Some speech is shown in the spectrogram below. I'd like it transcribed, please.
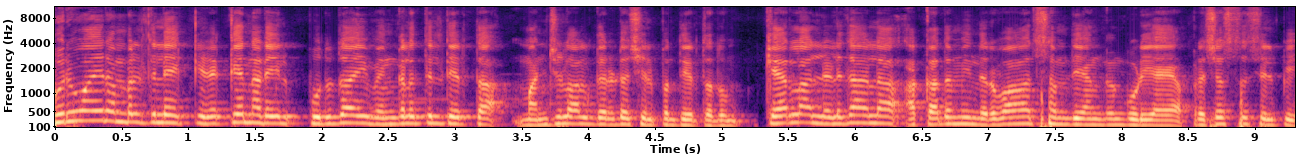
ഗുരുവായൂർ അമ്പലത്തിലെ കിഴക്കേ നടയിൽ പുതുതായി വെങ്കലത്തിൽ തീർത്ത മഞ്ജുലാൽ ഗരുഡ ശില്പം തീർത്തതും കേരള ലളിതകല അക്കാദമി നിർവാഹക സമിതി അംഗം കൂടിയായ പ്രശസ്ത ശില്പി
